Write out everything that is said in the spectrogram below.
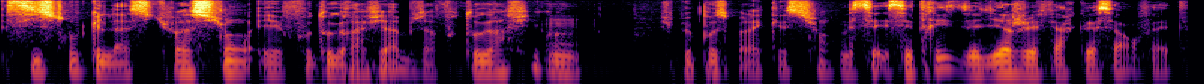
si je trouve que la situation est photographiable, je la photographie. Mm. Je me pose pas la question. C'est c'est triste de dire je vais faire que ça en fait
